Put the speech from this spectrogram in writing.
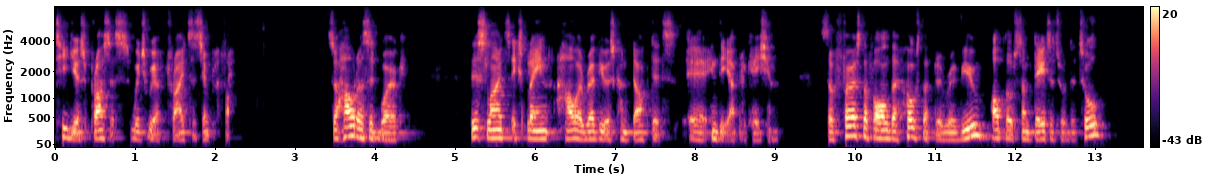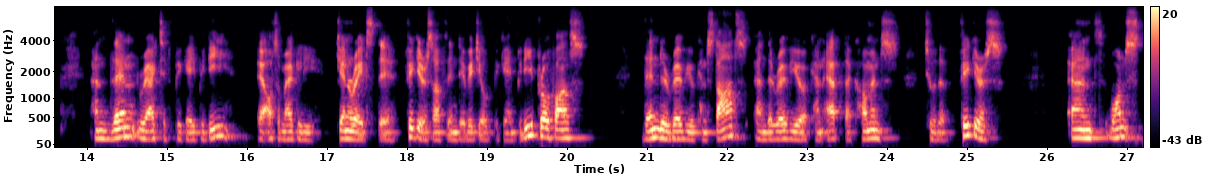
tedious process, which we have tried to simplify. So how does it work? These slides explain how a review is conducted uh, in the application. So First of all, the host of the review uploads some data to the tool, and then reactive PK/PD uh, automatically generates the figures of the individual PKPD profiles. Then. The review can start, and the reviewer can add the comments to the figures. And once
